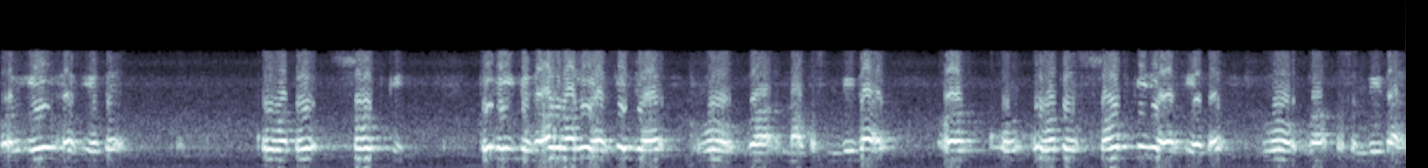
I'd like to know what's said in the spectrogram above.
اور ایک حیثیت ہے قوت سوچ کی۔ تو اعتداد والی حیثیت جو ہے، وہ ناپسندیدہ ہے اور قوت سوچ کی جو حیثیت ہے، وہ پسندیدہ ہے۔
